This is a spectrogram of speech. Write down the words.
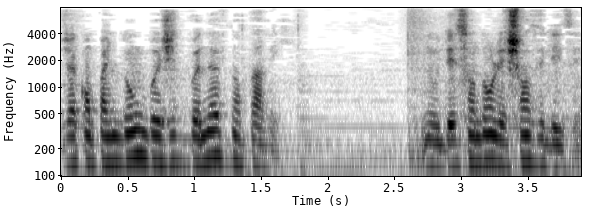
J'accompagne donc Brigitte Bonneuve dans Paris. Nous descendons les Champs-Élysées.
